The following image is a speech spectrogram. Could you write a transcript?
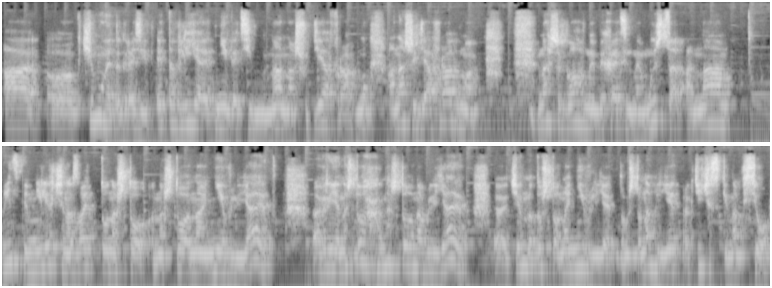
А э, к чему это грозит? Это влияет негативно на нашу диафрагму, а наша диафрагма, наша главная дыхательная мышца, она в принципе, мне легче назвать то, на что, на что она не влияет, а, вернее, на что, на что она влияет, э, чем на то, что она не влияет, потому что она влияет практически на все.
